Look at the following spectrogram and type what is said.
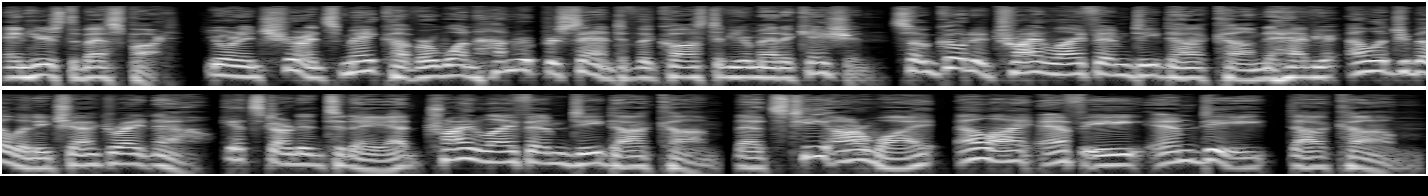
And here's the best part your insurance may cover 100% of the cost of your medication. So go to trylifemd.com to have your eligibility checked right now. Get started today at trylifemd.com. That's T R Y L I F E M D.com.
